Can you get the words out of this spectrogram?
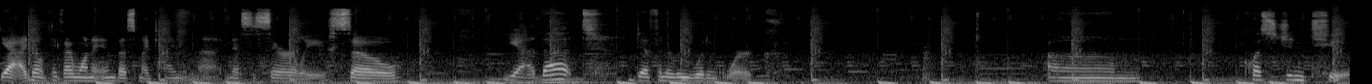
yeah, I don't think I want to invest my time in that necessarily. So, yeah, that definitely wouldn't work. Um, question two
